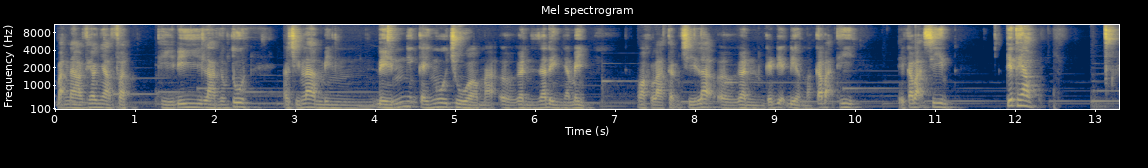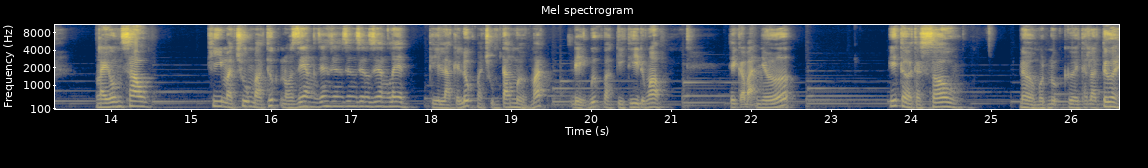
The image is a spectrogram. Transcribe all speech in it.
bạn nào theo nhà phật thì đi làm giống tun đó chính là mình đến những cái ngôi chùa mà ở gần gia đình nhà mình hoặc là thậm chí là ở gần cái địa điểm mà các bạn thi thì các bạn xin. Tiếp theo ngày hôm sau khi mà chuông báo thức nó reng reng reng reng reng reng lên thì là cái lúc mà chúng ta mở mắt để bước vào kỳ thi đúng không? Thì các bạn nhớ, hít thở thật sâu, nở một nụ cười thật là tươi,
